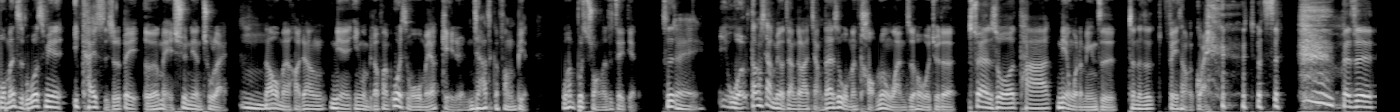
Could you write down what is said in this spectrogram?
我们只不过是因为一开始就是被俄美训练出来，嗯，然后我们好像念英文比较方便。为什么我们要给人家这个方便？我很不爽的是这一点，是我当下没有这样跟他讲，但是我们讨论完之后，我觉得虽然说他念我的名字真的是非常的怪，就是，但是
